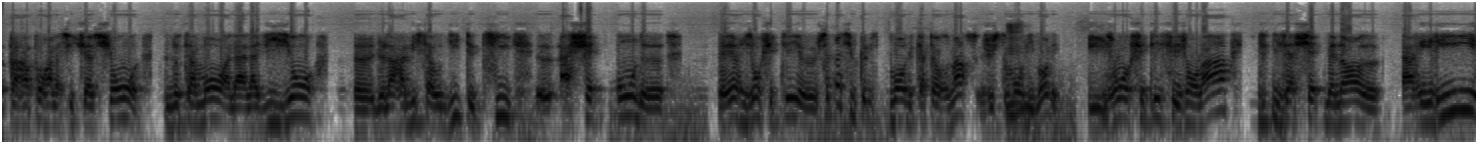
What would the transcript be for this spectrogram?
par rapport à la situation, notamment à la, vision euh, de l'Arabie Saoudite qui euh, achète monde. D'ailleurs, ils ont acheté, je ne sais pas si vous connaissez le moment du 14 mars, justement au mm. Liban, ils ont acheté ces gens-là, ils, achètent maintenant Hariri.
